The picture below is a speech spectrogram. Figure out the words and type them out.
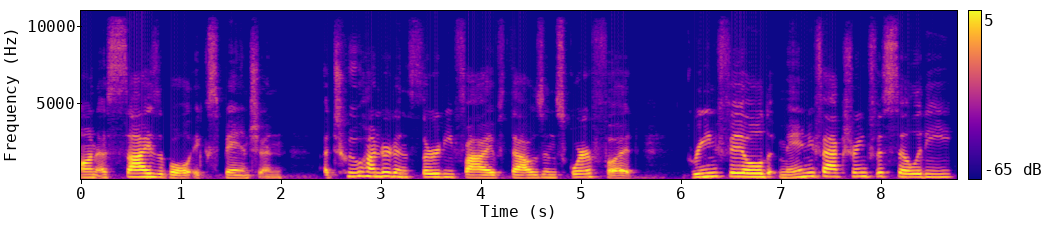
on a sizable expansion, a 235,000 square foot greenfield manufacturing facility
